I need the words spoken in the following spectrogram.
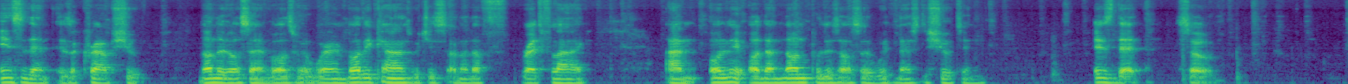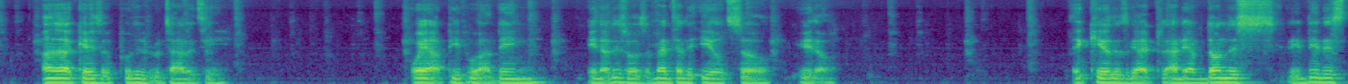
incident is a crapshoot. None of the also involved were wearing body cams, which is another red flag. And only other non-police also witnessed the shooting is dead. So another case of police brutality where people are being, you know, this was a mentally ill, so you know, they killed this guy. And they have done this, they did this,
